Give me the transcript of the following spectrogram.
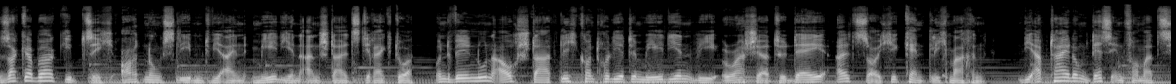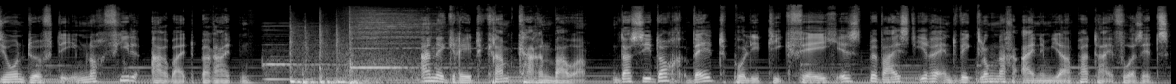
Zuckerberg gibt sich ordnungsliebend wie ein Medienanstaltsdirektor und will nun auch staatlich kontrollierte Medien wie Russia Today als solche kenntlich machen. Die Abteilung Desinformation dürfte ihm noch viel Arbeit bereiten. Annegret Kramp-Karrenbauer dass sie doch weltpolitikfähig ist, beweist ihre Entwicklung nach einem Jahr Parteivorsitz.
